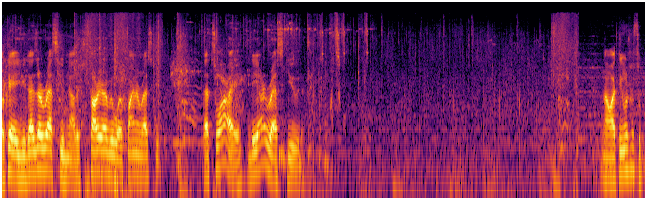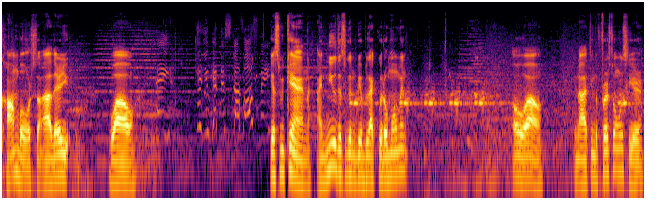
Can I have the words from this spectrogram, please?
Okay, you guys are rescued now. There's Chitauri everywhere. Find and rescue. That's why. They are rescued. Now I think we're supposed to combo or something. Ah, there you. Wow. Hey, you get this stuff off me? Yes, we can. I knew this was gonna be a Black Widow moment. Oh wow. You know, I think the first one was here.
